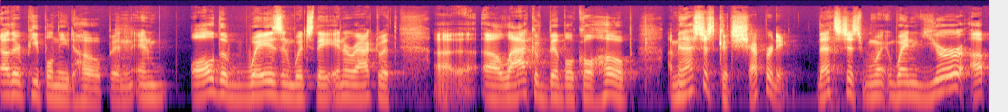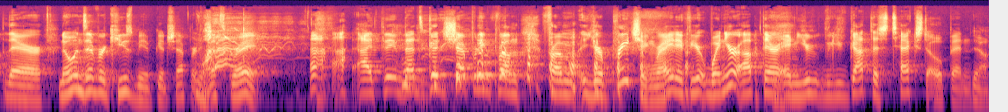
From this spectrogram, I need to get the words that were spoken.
other people need hope and and all the ways in which they interact with uh, a lack of biblical hope. I mean, that's just good shepherding. That's just when, when you're up there No one's ever accused me of good shepherding. That's great. I think that's good shepherding from from your preaching, right? If you're when you're up there and you you've got this text open, Yeah.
